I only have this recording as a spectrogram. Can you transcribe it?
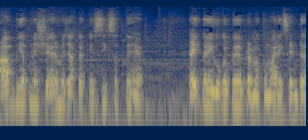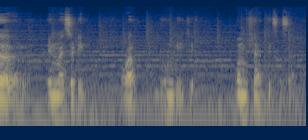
आप भी अपने शहर में जाकर के सीख सकते हैं। टाइप करिए गूगल पे Brahma Kumari centre in my city और ढूंढ लीजिए। ओम शांति के साथ।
